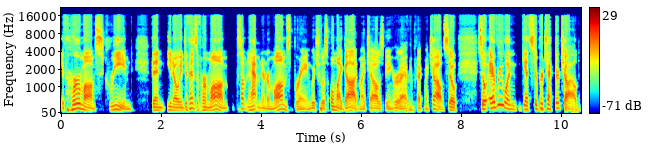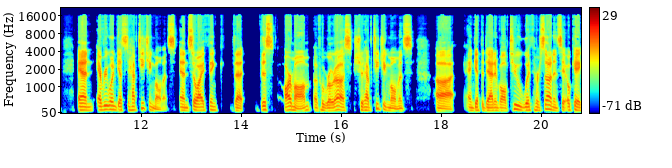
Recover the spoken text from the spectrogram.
if her mom screamed, then you know, in defense of her mom, something happened in her mom's brain, which was, oh my God, my child is being hurt. I have to mm. protect my child. So, so everyone gets to protect their child, and everyone gets to have teaching moments. And so I think that this our mom of who wrote us should have teaching moments. Uh, and get the dad involved too with her son and say, okay,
